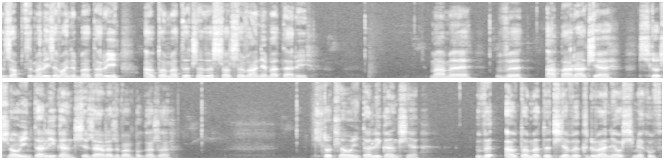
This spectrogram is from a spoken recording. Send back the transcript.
zoptymalizowanie baterii. Automatyczne dostosowanie baterii. Mamy w aparacie sztuczną inteligencję. Zaraz wam pokażę. Sztuczną inteligencję. Wy, automatyczne wykrywanie uśmiechów,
